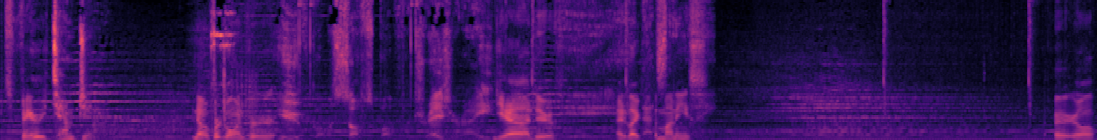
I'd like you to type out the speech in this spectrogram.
It's very tempting. You know, if we're going for... You've got a soft spot for treasure, eh? Yeah, I do. I like that's the monies. Alright, well,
